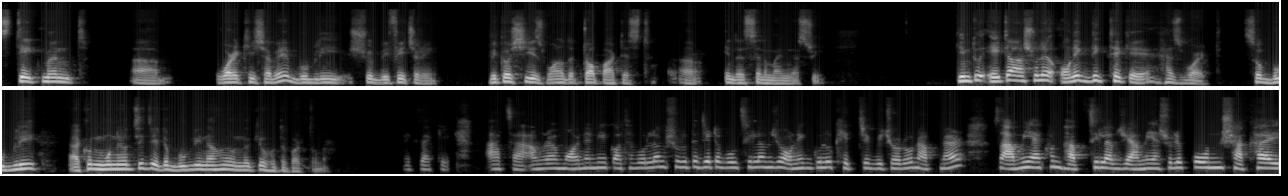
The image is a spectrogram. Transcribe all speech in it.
স্টেটমেন্ট ওয়ার্ক হিসাবে Bubly should be featuring because she is one of the top artist in the cinema industry কিন্তু এটা আসলে অনেক দিক থেকে হ্যাজ ওয়ার্ক সো বুবলি এখন মনে হচ্ছে যে এটা বুবলি না হয়ে অন্য কেউ হতে পারতো না। এক্স্যাক্টলি আচ্ছা আমরা ময়না নিয়ে কথা বললাম। শুরুতে যেটা বলছিলাম যে অনেকগুলো ক্ষেত্রে বিচরণ আপনার। তো আমি এখন ভাবছিলাম যে আমি আসলে কোন শাখায়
